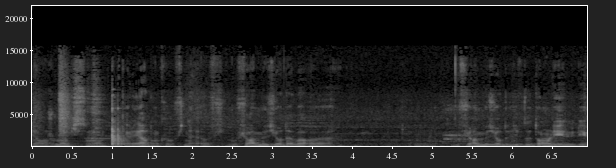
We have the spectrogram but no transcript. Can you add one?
les rangements qui sont un peu galères, donc au, final, au, fur et à mesure d'avoir. au fur et à mesure de vivre dedans, les, les,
